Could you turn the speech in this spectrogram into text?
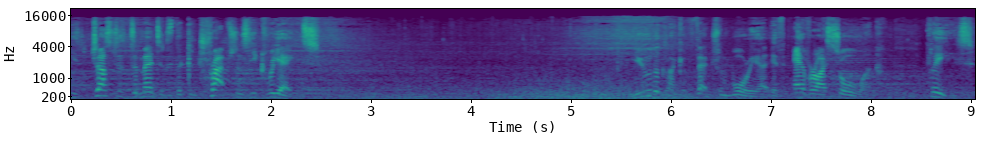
he's just as demented as the contraptions he creates. You look like a veteran warrior if ever I saw one. Please,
